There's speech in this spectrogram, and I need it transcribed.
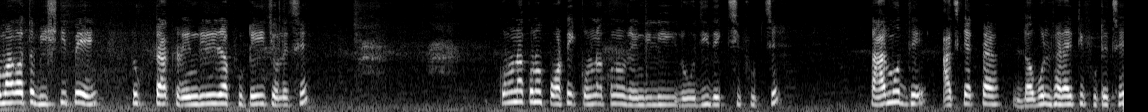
ক্রমাগত বৃষ্টি পেয়ে টুকটাক রেন্ডিলিরা ফুটেই চলেছে। কোনো না কোনো পটে, কোনো না কোনো রেন্ডিলি রোজই দেখছি ফুটছে। তার মধ্যে আজকে একটা ডবল ভ্যারাইটি ফুটেছে,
